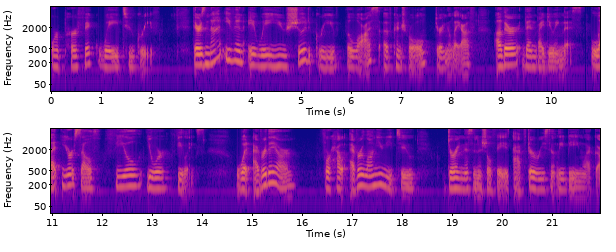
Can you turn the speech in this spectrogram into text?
or perfect way to grieve. There's not even a way you should grieve the loss of control during the layoff other than by doing this. Let yourself feel your feelings, whatever they are, for however long you need to during this initial phase after recently being let go.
